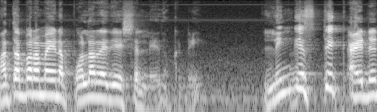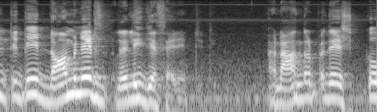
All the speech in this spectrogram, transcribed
మతపరమైన పోలరైజేషన్ లేదు ఒకటి. Linguistic identity dominates religious identity. And ఆంధ్రప్రదేశ్కు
